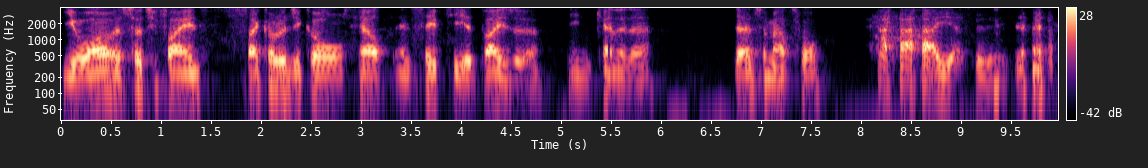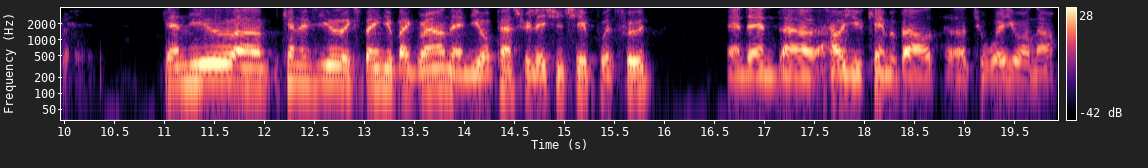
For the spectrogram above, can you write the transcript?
you are a certified psychological health and safety advisor in Canada. That's a mouthful. yes, it is. can you um, can you explain your background and your past relationship with food, and then uh, how you came about uh, to where you are now?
